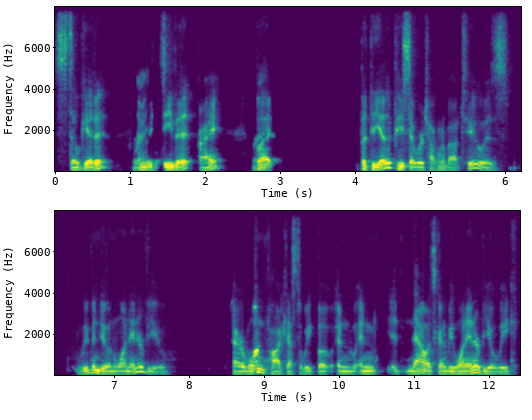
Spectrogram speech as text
still get it right. and receive it, right? right? But but the other piece that we're talking about too is we've been doing one interview or one podcast a week, but and and it, now it's going to be one interview a week.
